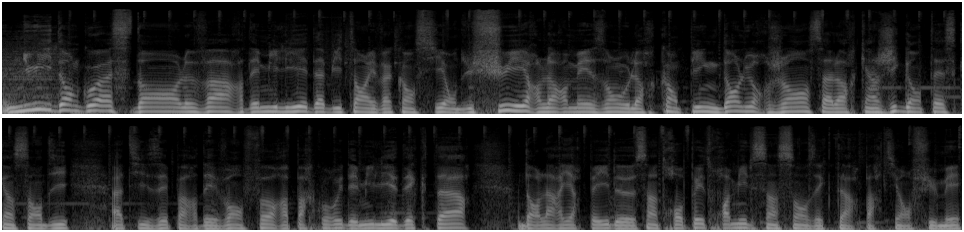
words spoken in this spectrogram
Nuit d'angoisse dans le Var, des milliers d'habitants et vacanciers ont dû fuir leur maison ou leur camping dans l'urgence alors qu'un gigantesque incendie attisé par des vents forts a parcouru des milliers d'hectares dans l'arrière-pays de Saint-Tropez, 3500 hectares partis en fumée.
